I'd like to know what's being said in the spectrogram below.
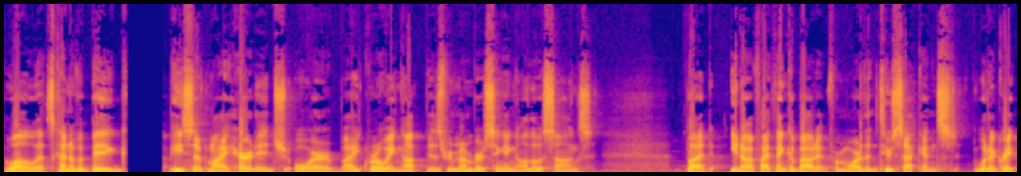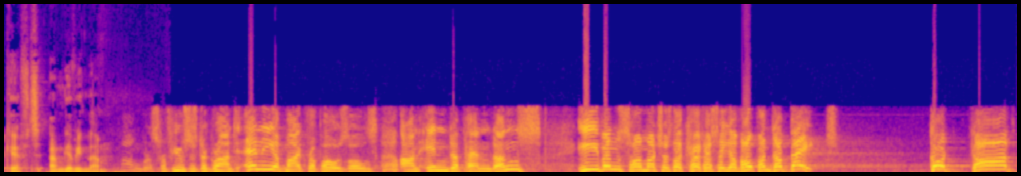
well, that's kind of a big piece of my heritage or by growing up is remember singing all those songs. But, you know, if I think about it for more than two seconds, what a great gift I'm giving them. Congress refuses to grant any of my proposals on independence even so much as the courtesy of open debate. Good God,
